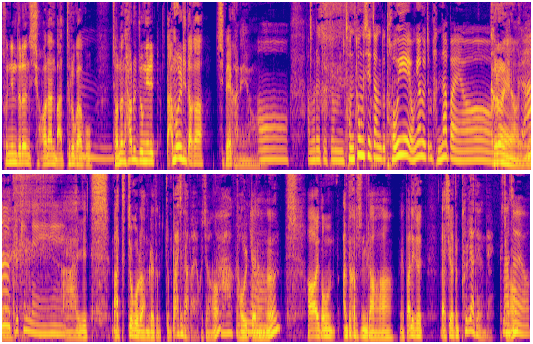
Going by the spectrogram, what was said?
손님들은 시원한 마트로 가고 음. 저는 하루 종일 땀 흘리다가 집에 가네요. 어, 아무래도 좀 전통시장도 더위의 영향을 좀 받나 봐요. 그러네요. 그, 이게. 아, 그렇겠네. 아, 이게 마트 쪽으로 아무래도 좀 빠지나 봐요. 그죠? 아, 더울. 때는. 아, 너무 안타깝습니다. 네, 빨리 저 날씨가 좀 풀려야 되는데. 그죠? 맞아요.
